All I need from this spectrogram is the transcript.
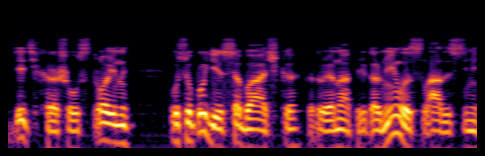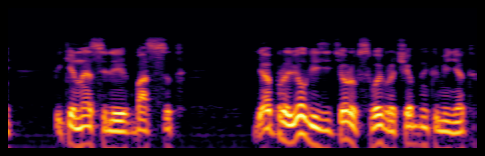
дети хорошо устроены. У супруги собачка, которую она перекормила сладостями, пекинес или бассет. Я провел визитера в свой врачебный кабинет.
